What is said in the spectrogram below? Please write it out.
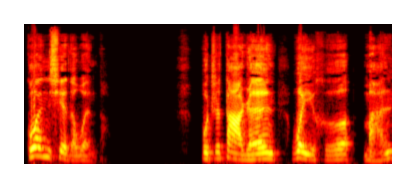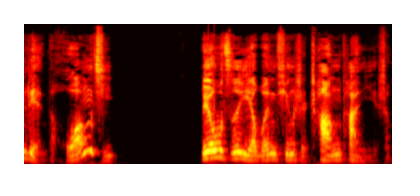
关切地问道：“不知大人为何满脸的惶急？”刘子野闻听是长叹一声，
